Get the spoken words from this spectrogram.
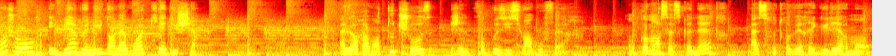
Bonjour et bienvenue dans La Voix qui a du chien. Alors avant toute chose, j'ai une proposition à vous faire. On commence à se connaître, à se retrouver régulièrement,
